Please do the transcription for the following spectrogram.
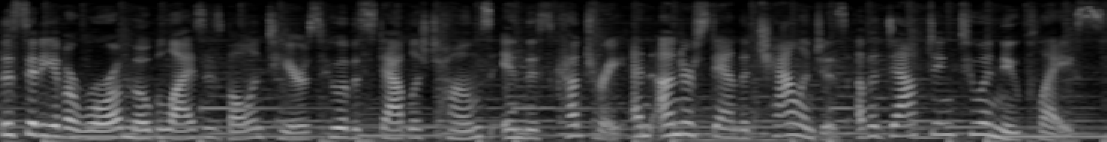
The City of Aurora mobilizes volunteers who have established homes in this country and understand the challenges of adapting to a new place.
